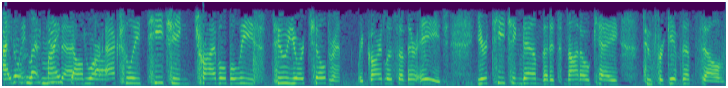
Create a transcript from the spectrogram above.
I don't when let you do myself that, you are off. actually teaching tribal beliefs to your children, regardless of their age. You're teaching them that it's not okay to forgive themselves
